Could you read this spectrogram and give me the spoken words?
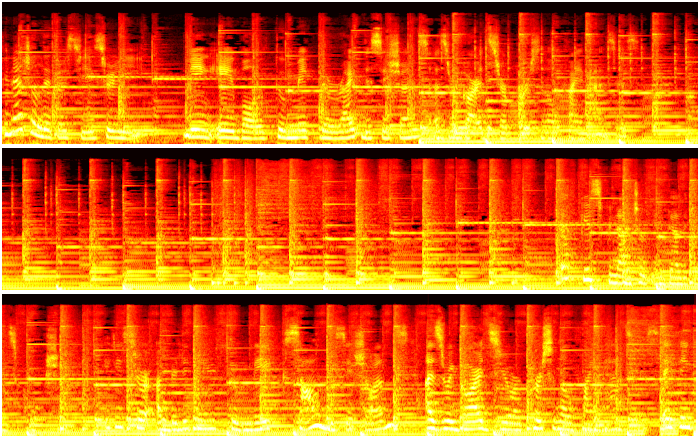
Financial literacy is really being able to make the right decisions as regards your personal finances. FQ's Financial Intelligence Quotient. It is your ability to make sound decisions as regards your personal finances. I think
